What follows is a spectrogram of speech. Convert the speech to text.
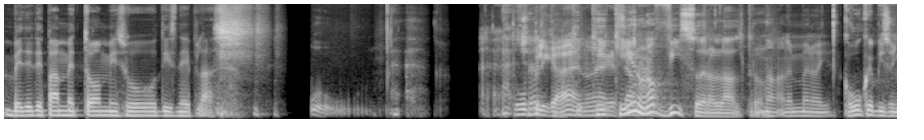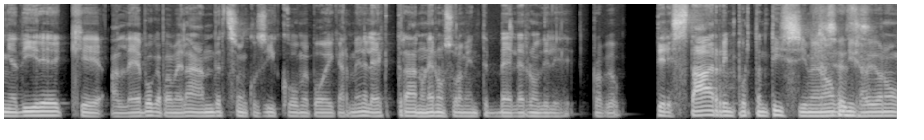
Vedete Pam e Tommy su Disney Plus. Uh, Eh, pubblica, certo, eh, che, è che siamo- io non ho visto tra l'altro. no, nemmeno io. Comunque bisogna dire che all'epoca Pamela Anderson, così come poi Carmen Electra, non erano solamente belle, erano delle proprio delle star importantissime, no? Sì, Quindi sì. avevano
